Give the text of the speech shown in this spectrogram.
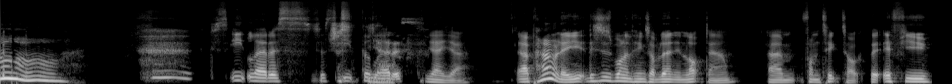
Oh. Just eat lettuce. Just Just eat the yeah. lettuce. Yeah, yeah. Apparently, this is one of the things I've learned in lockdown, um, from TikTok, that if you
